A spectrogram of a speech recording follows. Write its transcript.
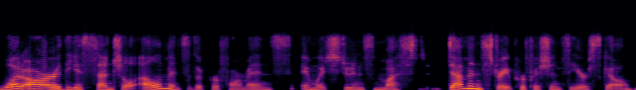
What are the essential elements of the performance in which students must demonstrate proficiency or skill?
